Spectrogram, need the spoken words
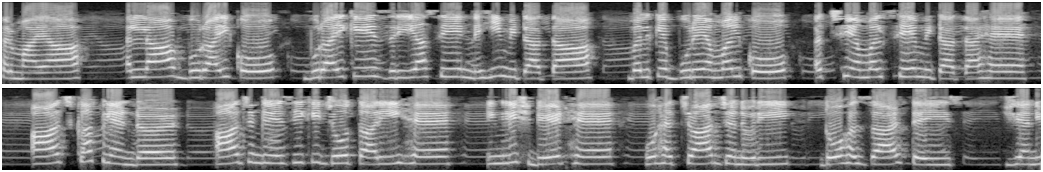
फरमाया अल्लाह बुराई को बुराई के ज़रिया से नहीं मिटाता, बल्कि बुरे अमल को अच्छे अमल से मिटाता है। आज का कैलेंडर, आज अंग्रेज़ी की जो तारीख है, इंग्लिश डेट है, वो है चार जनवरी 2023 यानी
